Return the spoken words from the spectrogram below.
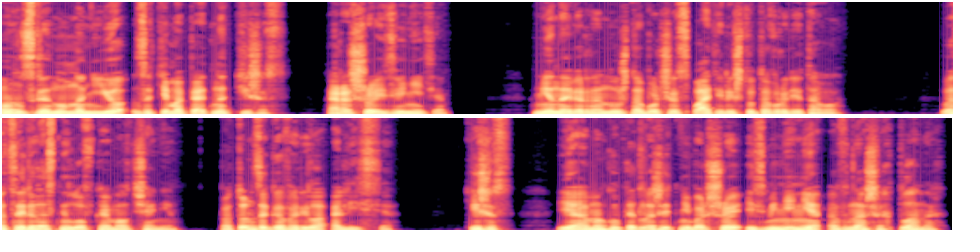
Он взглянул на нее, затем опять на Тишес. Хорошо, извините. Мне, наверное, нужно больше спать или что-то вроде того. Воцарилось неловкое молчание. Потом заговорила Алисия. Тишес, я могу предложить небольшое изменение в наших планах.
